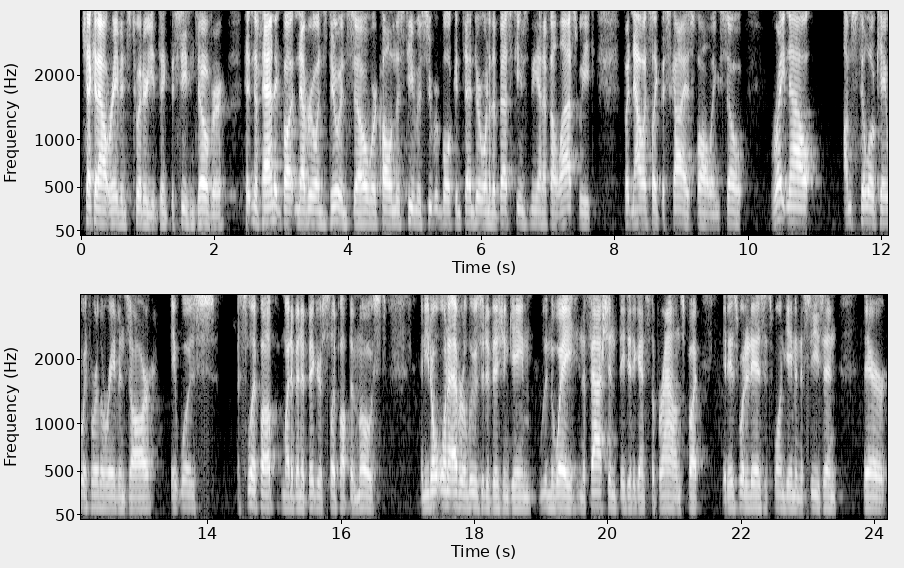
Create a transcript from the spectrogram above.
checking out Ravens Twitter, you'd think the season's over. Hitting the panic button, everyone's doing so. We're calling this team a Super Bowl contender, one of the best teams in the NFL last week. But now it's like the sky is falling. So right now, I'm still okay with where the Ravens are. It was a slip up, might have been a bigger slip up than most. And you don't want to ever lose a division game in the way, in the fashion they did against the Browns, but it is what it is. It's one game in the season. They're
